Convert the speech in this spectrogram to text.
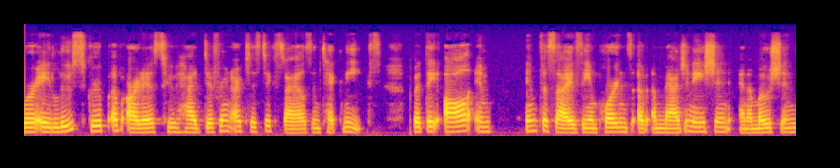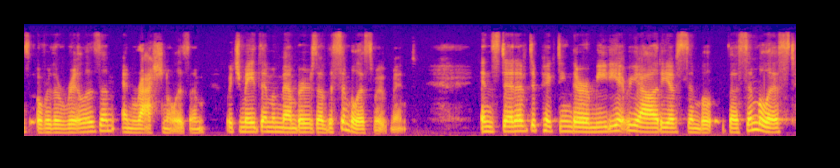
were a loose group of artists who had different artistic styles and techniques, but they all em- emphasize the importance of imagination and emotions over the realism and rationalism, which made them members of the symbolist movement. Instead of depicting their immediate reality of symbol, the symbolist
